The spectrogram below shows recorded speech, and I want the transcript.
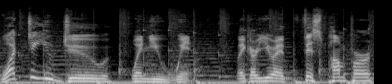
What do you do when you win? Like, are you a fist pumper?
